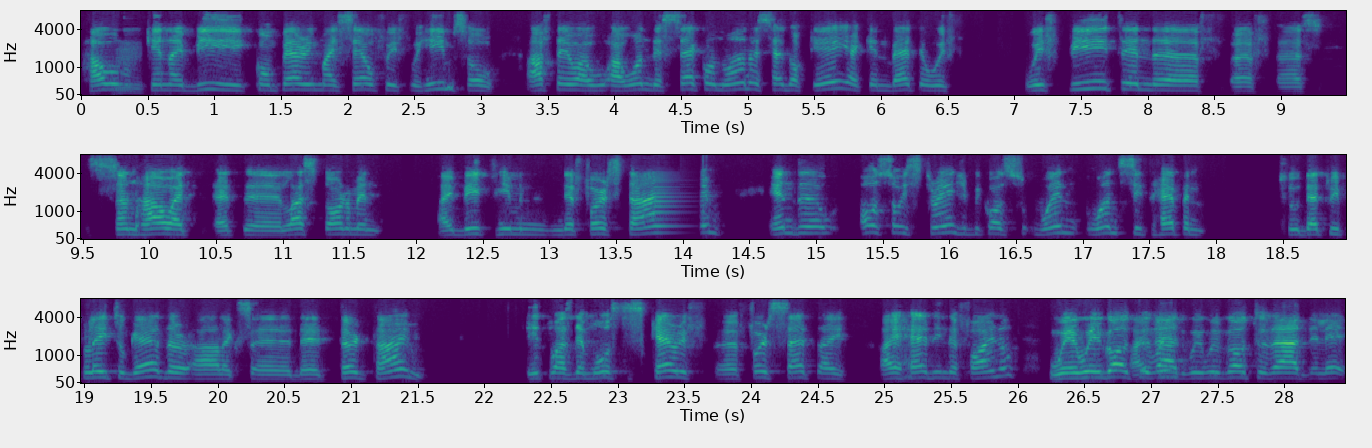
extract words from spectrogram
how mm. can i be comparing myself with him so after I, I, won the second one i said okay i can battle with with pete and uh, uh, somehow at, at the last tournament i beat him the first time and also strange because when once it happened to that we played together, Alex, uh, the third time, it was the most scary uh, first set I, I had in the final. We will go to I that. Went... We will go to that. Let,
